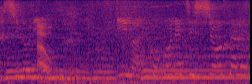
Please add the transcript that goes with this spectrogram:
私の理論が Out. 今ここで実証される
